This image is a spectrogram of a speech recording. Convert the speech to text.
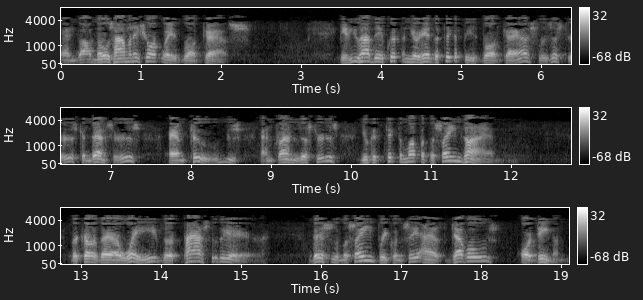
and God knows how many shortwave broadcasts. If you have the equipment in your head to pick up these broadcasts, resistors, condensers, and tubes, and transistors, you could pick them up at the same time because they are waves that pass through the air. This is the same frequency as devils or demons,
